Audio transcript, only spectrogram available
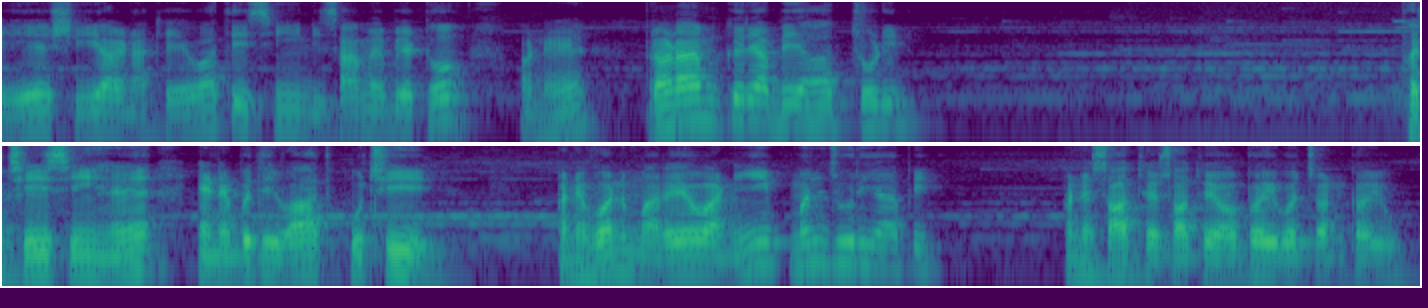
એ શિયાળના કહેવાથી સિંહની સામે બેઠો અને પ્રણામ કર્યા બે હાથ જોડીને. પછી સિંહે એને બધી વાત પૂછી અને વનમાં રહેવાની મંજૂરી આપી અને સાથે સાથે અભય વચન કહ્યું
